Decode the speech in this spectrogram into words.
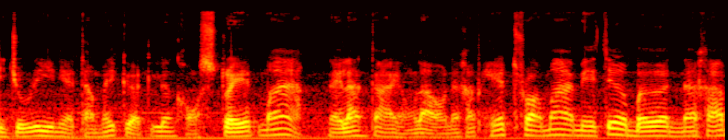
injury เนี่ยทำให้เกิดเรื่องของ stress มากในร่างกายของเรานะครับ head trauma major burn นะครับ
